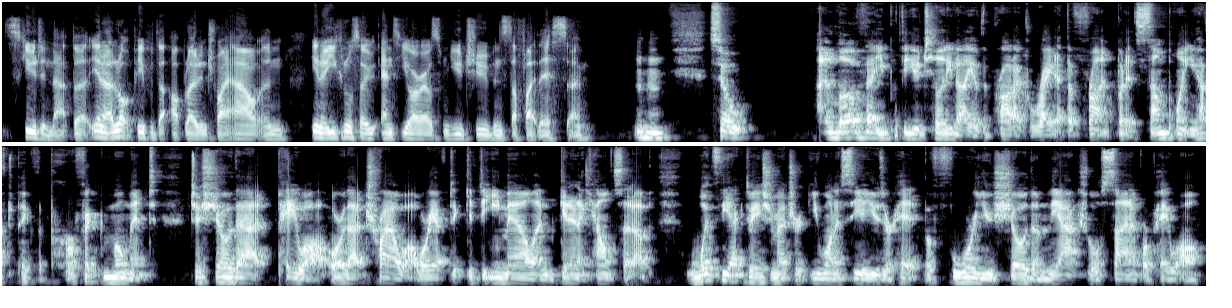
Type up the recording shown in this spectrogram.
skewed in that. But you know, a lot of people that upload and try it out, and you know, you can also enter URLs from YouTube and stuff like this. So, mm-hmm. so I love that you put the utility value of the product right at the front. But at some point, you have to pick the perfect moment to show that paywall or that trial wall where you have to get the email and get an account set up. What's the activation metric you want to see a user hit before you show them the actual sign up or paywall?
